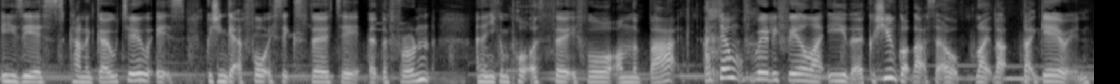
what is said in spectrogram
easiest kind of go to. It's because you can get a 4630 at the front and then you can put a 34 on the back. I don't really feel like either because you've got that set up like that that gearing.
